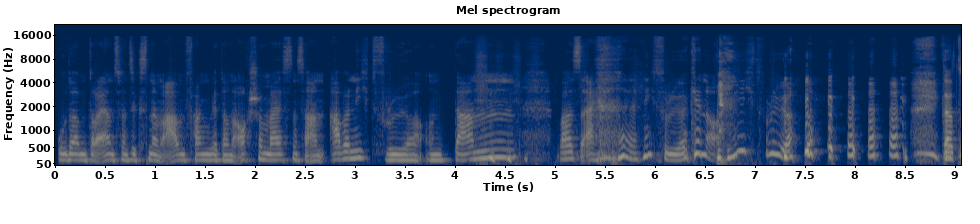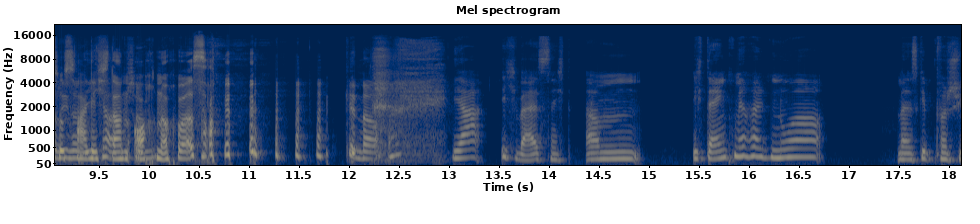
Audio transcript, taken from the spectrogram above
oder am 23. am Abend fangen wir dann auch schon meistens an, aber nicht früher. Und dann war es nicht früher, genau, nicht früher. Dazu sage ich dann auch noch was. genau. Ja, ich weiß nicht. Ähm, ich denke mir halt nur, meine, es gibt vers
